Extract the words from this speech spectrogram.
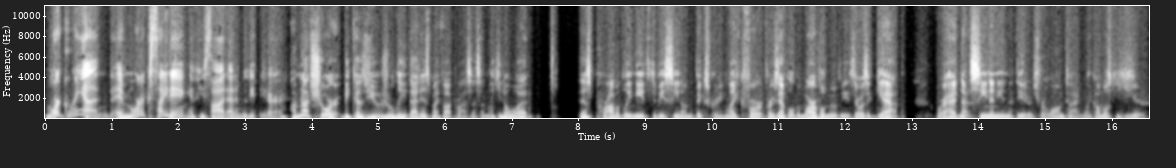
more grand and more exciting if you saw it at a movie theater. I'm not sure because usually that is my thought process. I'm like, you know what? This probably needs to be seen on the big screen. Like for for example, the Marvel movies, there was a gap where I had not seen any in the theaters for a long time, like almost a year.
